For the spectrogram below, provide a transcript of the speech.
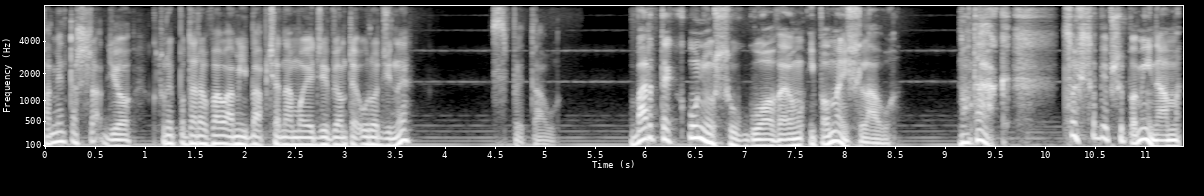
Pamiętasz radio, które podarowała mi babcia na moje dziewiąte urodziny? spytał. Bartek uniósł głowę i pomyślał. No tak, coś sobie przypominam.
